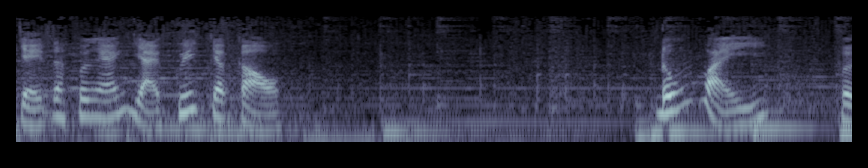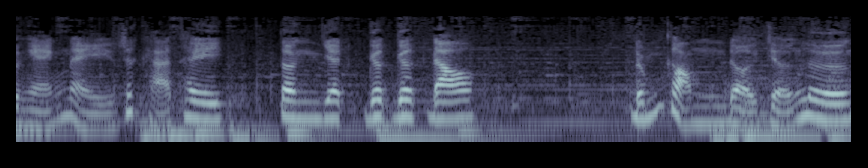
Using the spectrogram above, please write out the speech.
chỉ ra phương án giải quyết cho cậu. Đúng vậy, phương án này rất khả thi, tần dịch gật gật đầu. Đúng không đội trưởng lương?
